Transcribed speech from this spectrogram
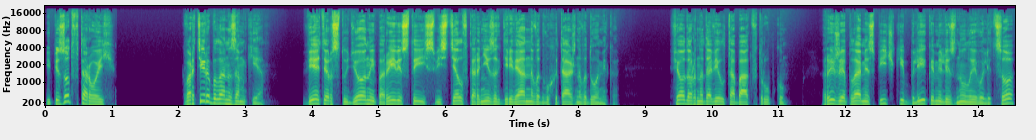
Эпизод второй. Квартира была на замке. Ветер студеный, порывистый, свистел в карнизах деревянного двухэтажного домика. Федор надавил табак в трубку. Рыжее пламя спички бликами лизнуло его лицо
